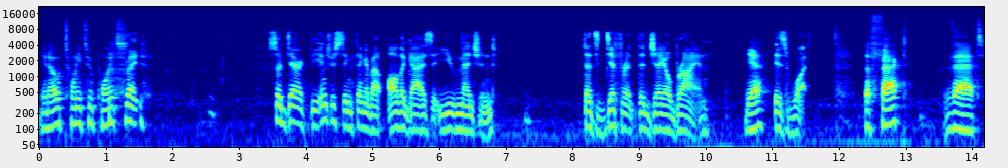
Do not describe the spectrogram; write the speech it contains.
You know, 22 points. right. So, Derek, the interesting thing about all the guys that you mentioned that's different than Jay O'Brien Yeah. is what? the fact that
